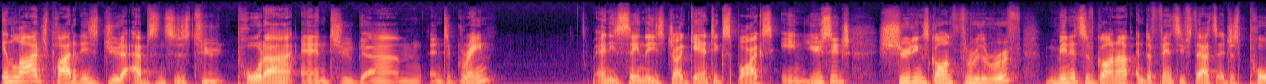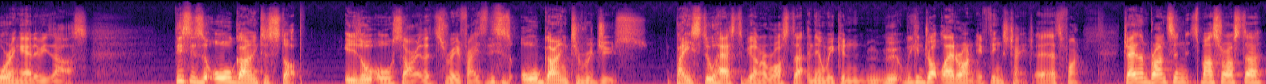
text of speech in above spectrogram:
In large part, it is due to absences to Porter and to um, and to Green and he's seen these gigantic spikes in usage. Shooting's gone through the roof, minutes have gone up, and defensive stats are just pouring out of his ass. This is all going to stop. It is all, oh, sorry, let's rephrase. This is all going to reduce, but he still has to be on a roster, and then we can we can drop later on if things change. And that's fine. Jalen Brunson, it's must roster.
